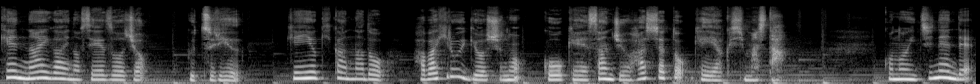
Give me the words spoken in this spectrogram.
県内外の製造所、物流、金融機関など幅広い業種の合計38社と契約しました。この1年で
